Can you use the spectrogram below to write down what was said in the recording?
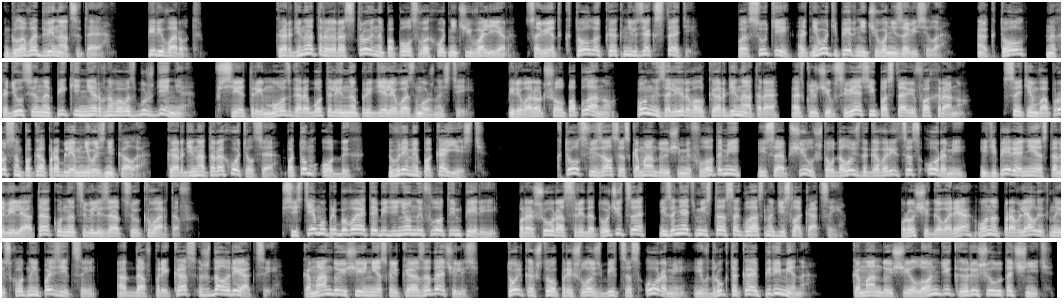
Глава 12. Переворот. Координатор расстроенно пополз в охотничий вольер. Совет Ктола как нельзя кстати. По сути, от него теперь ничего не зависело. А Ктол находился на пике нервного возбуждения. Все три мозга работали на пределе возможностей. Переворот шел по плану. Он изолировал координатора, отключив связь и поставив охрану. С этим вопросом пока проблем не возникало. Координатор охотился, потом отдых. Время пока есть. Ктол связался с командующими флотами и сообщил, что удалось договориться с орами, и теперь они остановили атаку на цивилизацию квартов. В систему прибывает Объединенный флот Империи. Прошу рассредоточиться и занять места согласно дислокации. Проще говоря, он отправлял их на исходные позиции, отдав приказ, ждал реакции. Командующие несколько озадачились. Только что пришлось биться с орами, и вдруг такая перемена. Командующий Лондик решил уточнить.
